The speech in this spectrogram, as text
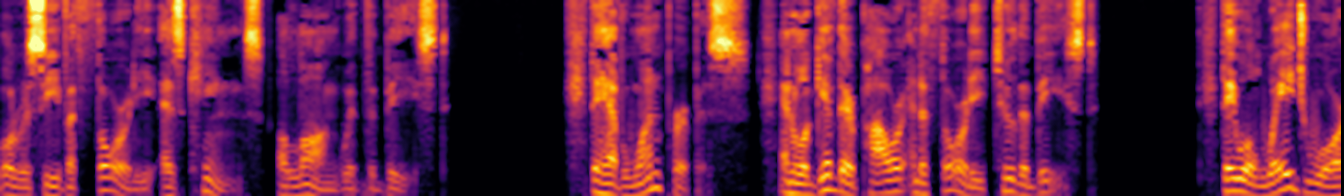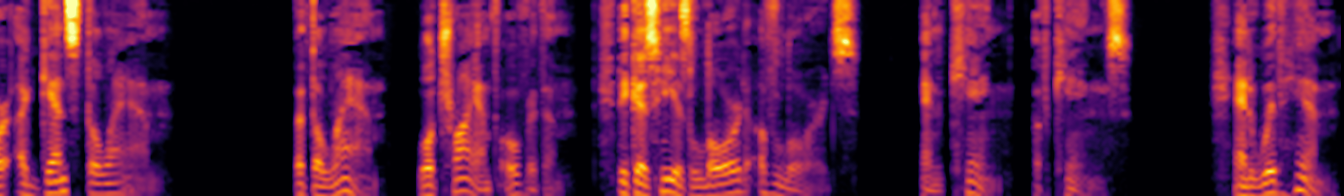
will receive authority as kings along with the beast. They have one purpose and will give their power and authority to the beast. They will wage war against the lamb but the lamb will triumph over them because he is lord of lords and king of kings. And with him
